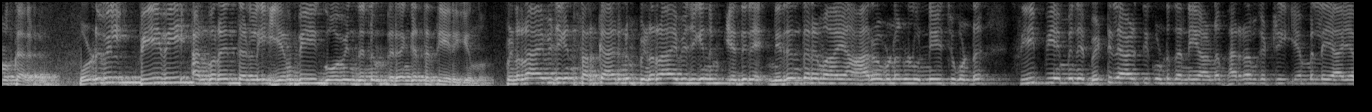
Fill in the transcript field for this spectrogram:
നമസ്കാരം. ഒടുവിൽ പി വി അൻവറെ തള്ളി എം വി ഗോവിന്ദനും രംഗത്തെത്തിയിരിക്കുന്നു. പിണറായി വിജയൻ സർക്കാരിനും പിണറായി വിജയനും എതിരെ നിരന്തരമായ ആരോപണങ്ങൾ ഉന്നയിച്ചുകൊണ്ട് സി പി എമ്മിനെ വെട്ടിലാഴ്ത്തിക്കൊണ്ട് തന്നെയാണ് ഭരണകക്ഷി എം എൽ എ ആയ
